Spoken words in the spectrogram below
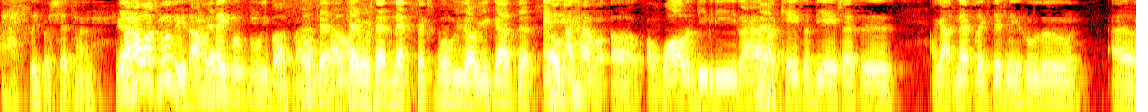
And I sleep a shit ton. Yeah. And I watch movies. I'm a Yeah. big movie, movie buff, man. okay, okay. like- Was that Netflix movie though? You got the Anything. oh, I have a, a, a wall of DVDs. I have Yeah. a case of VHSs. I got Netflix, Disney, Hulu, uh,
